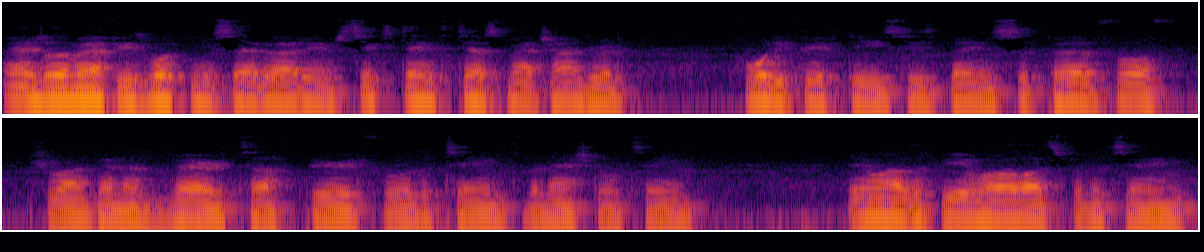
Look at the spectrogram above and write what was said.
Angelo Matthews, what can you say about him? 16th Test match 100, 40 50s. He's been superb for Sri Lanka in a very tough period for the team, for the national team. Then one of the few highlights for the team.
